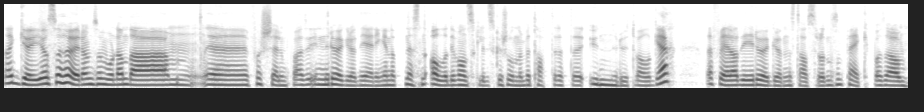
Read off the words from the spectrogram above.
Det er gøy også å høre om sånn, hvordan da mm, eh, forskjellen på altså, den rød-grønne regjeringen at nesten alle de vanskelige diskusjonene ble tatt i dette underutvalget. Det er flere av de rød-grønne statsrådene som peker på sånn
